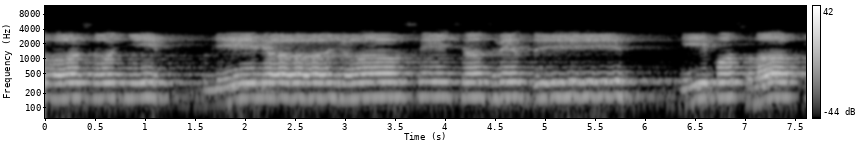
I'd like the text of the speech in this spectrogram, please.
вас одни, время явшейся звезды, и послав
